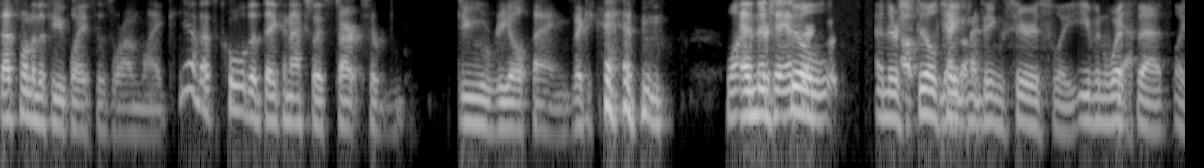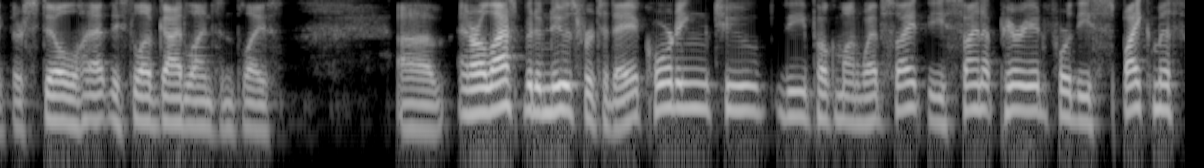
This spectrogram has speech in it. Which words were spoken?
that's one of the few places where i'm like yeah that's cool that they can actually start to do real things again. Well And and they're answer still and they're Oh, still yeah, taking things seriously even with Yeah. that like they're still they still have guidelines in place. Uh, and our last bit of news for today according to the pokemon website the sign up period for the spikemuth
